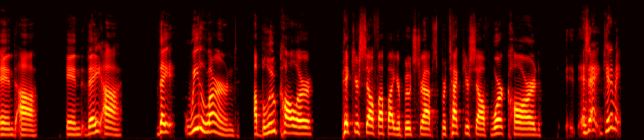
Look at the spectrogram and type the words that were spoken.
And, uh, and they, uh, they, we learned a blue collar, pick yourself up by your bootstraps, protect yourself, work hard. Is that getting me?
